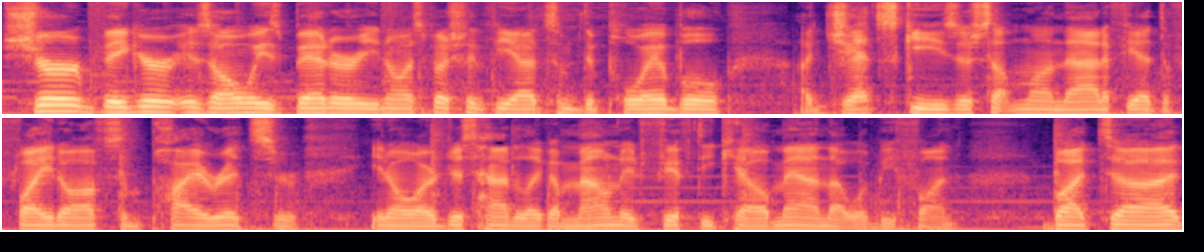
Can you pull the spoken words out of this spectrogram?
Sure, bigger is always better, you know, especially if you had some deployable uh, jet skis or something on that. If you had to fight off some pirates or, you know, or just had like a mounted 50 cal, man, that would be fun. But uh,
